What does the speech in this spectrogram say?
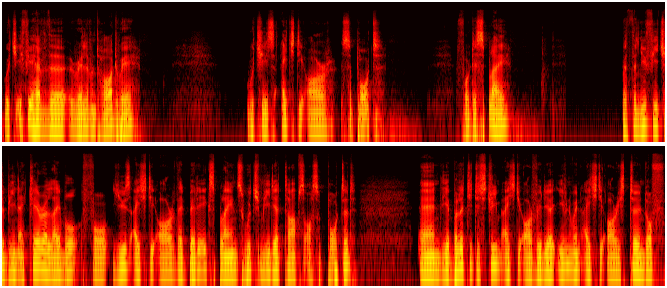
which, if you have the relevant hardware, which is HDR support for display, with the new feature being a clearer label for use HDR that better explains which media types are supported, and the ability to stream HDR video even when HDR is turned off.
